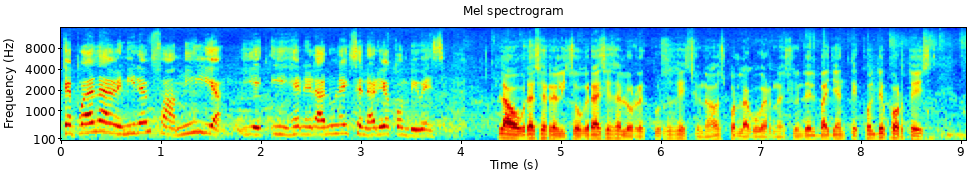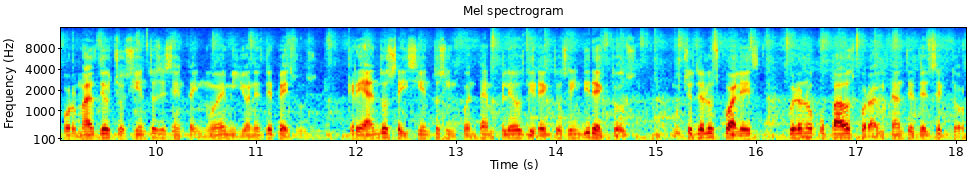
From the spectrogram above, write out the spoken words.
que puedan venir en familia y, y generar un escenario de convivencia. La obra se realizó gracias a los recursos gestionados por la Gobernación del Valle Antecol Deportes por más de 869 millones de pesos, creando 650 empleos directos e indirectos, muchos de los cuales fueron ocupados por habitantes del sector.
